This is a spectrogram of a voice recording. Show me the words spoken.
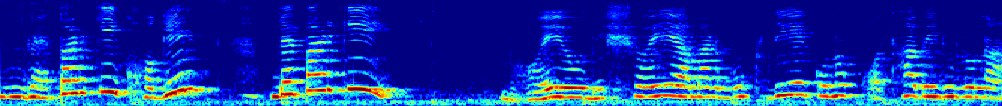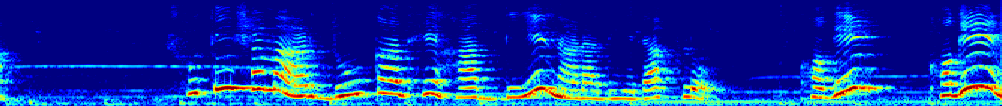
ব্যাপার কি, খগেন? ব্যাপার কি? ভয়ে ও বিস্ময়ে আমার মুখ দিয়ে কোনো কথা বেরুলো না। সতীশ আমার দু কাঁধে হাত দিয়ে নাড়া দিয়ে ডাকল, খগেন খগেন!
